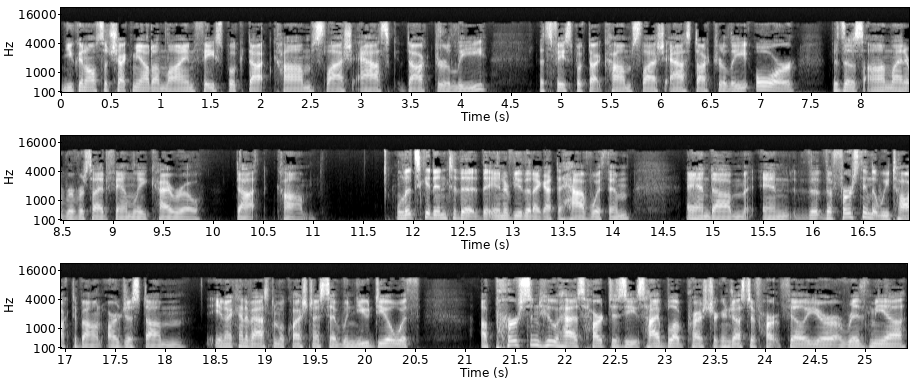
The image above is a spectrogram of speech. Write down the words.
You can also check me out online, facebook.com slash ask Dr. Lee. That's facebook.com slash ask Dr. Lee, or visit us online at riversidefamilychiro.com. Let's get into the, the interview that I got to have with him. And um, and the, the first thing that we talked about are just, um, you know, I kind of asked him a question. I said, when you deal with – a person who has heart disease, high blood pressure, congestive heart failure, arrhythmia,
